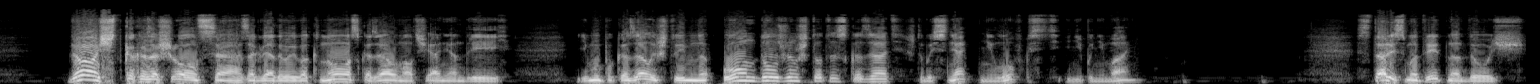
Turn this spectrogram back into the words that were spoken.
— Дождь как разошелся, — заглядывая в окно, — сказал молчание Андрей. Ему показалось, что именно он должен что-то сказать, чтобы снять неловкость и непонимание. Стали смотреть на дождь,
